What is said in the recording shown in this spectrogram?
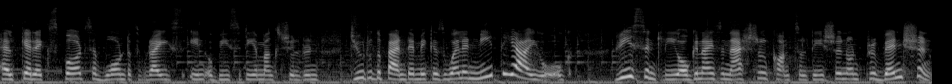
Healthcare experts have warned of rise in obesity amongst children due to the pandemic as well. And Niti Aayog recently organized a national consultation on prevention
